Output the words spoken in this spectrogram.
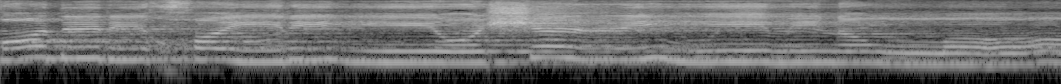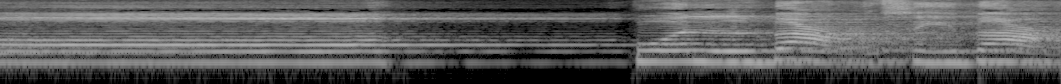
والقدر خيره وشره من الله والبعث بعد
